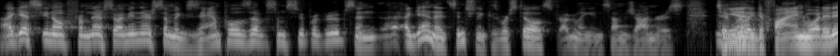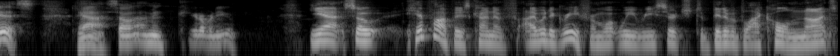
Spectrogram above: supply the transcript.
I guess you know from there. So I mean, there's some examples of some super groups, and uh, again, it's interesting because we're still struggling in some genres to yeah. really define what it is. Yeah. So I mean, kick it over to you. Yeah. So hip hop is kind of, I would agree, from what we researched, a bit of a black hole. Not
